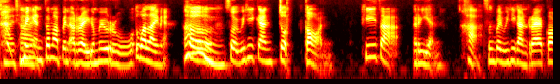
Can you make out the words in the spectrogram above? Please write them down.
ใช่ใช่ไม่งั้นจะมาเป็นอะไรก็ไม่รู้ ตัวอะไรเนี่ยเอออมส่วนวิธีการจดก่อนที่จะเรียนค่ะ ซึ่งเป็นวิธีการแรกก็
